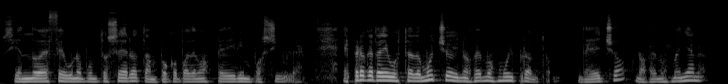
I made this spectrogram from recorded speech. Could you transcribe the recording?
siendo F1.0 tampoco podemos pedir imposibles. Espero que te haya gustado mucho y nos vemos muy pronto. De hecho, nos vemos mañana.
